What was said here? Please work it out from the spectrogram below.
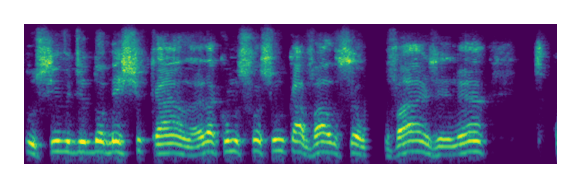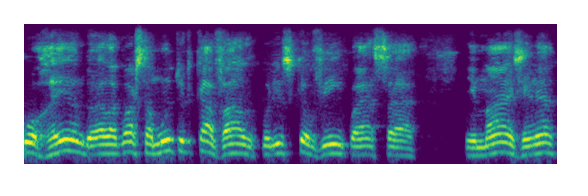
possível de domesticá-la. Ela é como se fosse um cavalo selvagem, né? Correndo, ela gosta muito de cavalo, por isso que eu vim com essa imagem, né?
